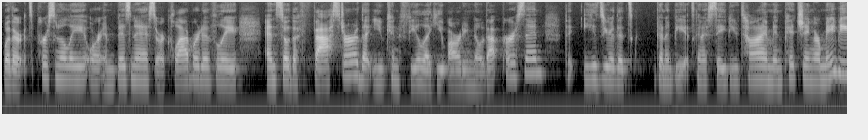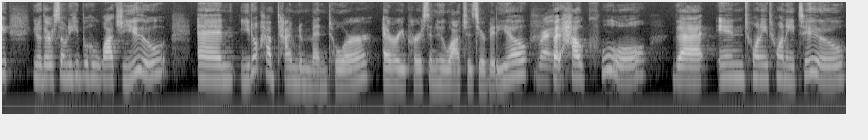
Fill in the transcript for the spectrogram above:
Whether it's personally or in business or collaboratively. And so the faster that you can feel like you already know that person, the easier that's going to be. It's going to save you time in pitching. Or maybe, you know, there are so many people who watch you and you don't have time to mentor every person who watches your video. Right. But how cool that in 2022,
